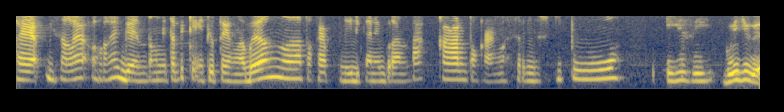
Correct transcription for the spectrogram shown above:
kayak misalnya orangnya ganteng nih tapi kayak itu tuh yang nggak banget atau kayak pendidikannya berantakan atau kayak nggak serius gitu. Iya sih, gue juga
